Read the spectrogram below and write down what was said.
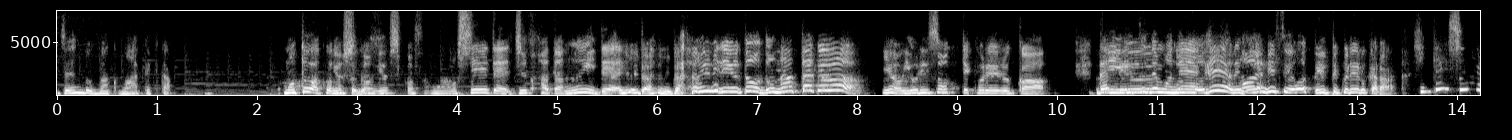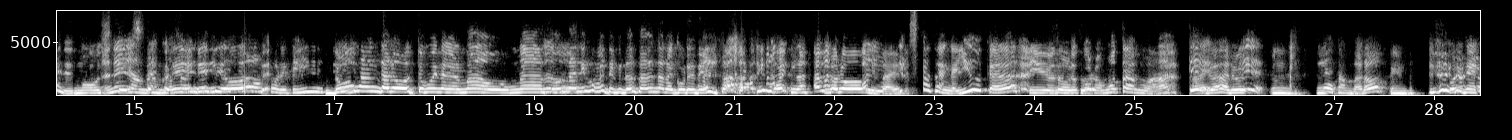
全部うまく回ってきた。元はこのよしこ、人です。よしこさんの教えで十肌脱いで、脱いだ脱いだ。そういう意味で言うと、どなたが、いや、寄り添ってくれるか。だっていつでもねそれでい。いんですよって言ってくれるから。否定しないでもう否定したくないですよって。これでいいですよ。どうなんだろうって思いながらまあまあうんそんなに褒めてくださるならこれでいいかみたいな。ところみたいなよしかさんが言うからっていうところも多分あって、あるある。でうん。もう頑張ろうって。これね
